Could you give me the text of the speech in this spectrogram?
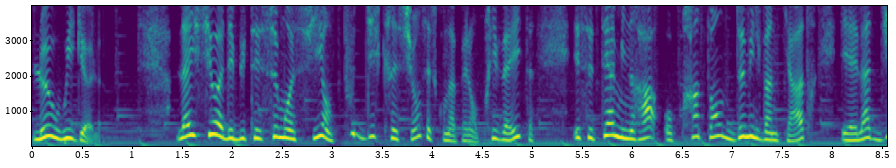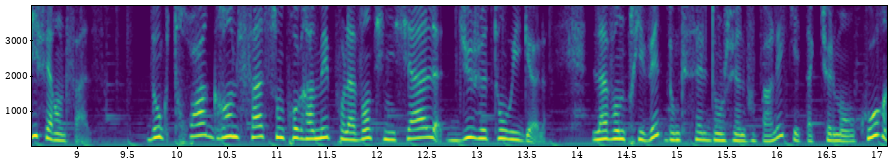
le Wiggle. L'ICO a débuté ce mois-ci en toute discrétion, c'est ce qu'on appelle en private, et se terminera au printemps 2024 et elle a différentes phases. Donc trois grandes phases sont programmées pour la vente initiale du jeton Wiggle. La vente privée, donc celle dont je viens de vous parler, qui est actuellement en cours,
